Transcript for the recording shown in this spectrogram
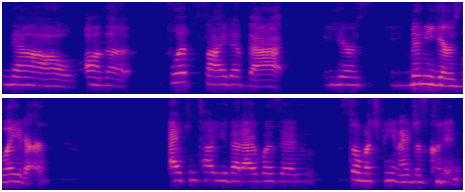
Now, on the flip side of that, years many years later, I can tell you that I was in so much pain I just couldn't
